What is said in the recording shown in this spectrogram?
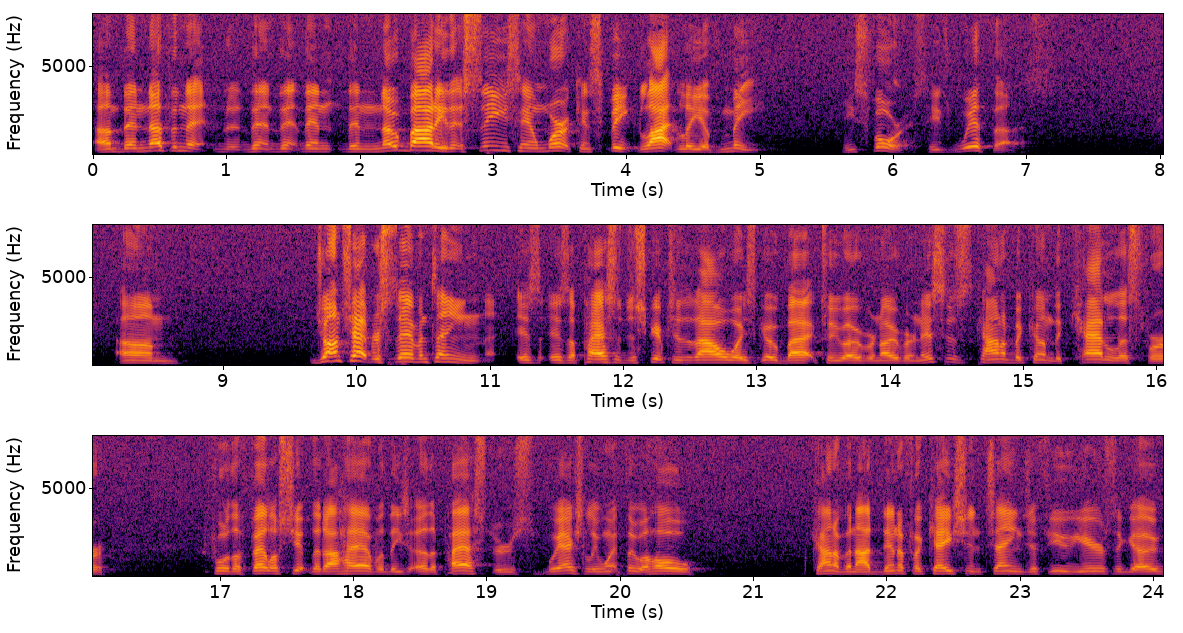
um, then nothing that, then, then, then nobody that sees him work can speak lightly of me. He's for us. He's with us. Um, John chapter 17 is, is a passage of scripture that I always go back to over and over, and this has kind of become the catalyst for, for the fellowship that I have with these other pastors. We actually went through a whole kind of an identification change a few years ago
